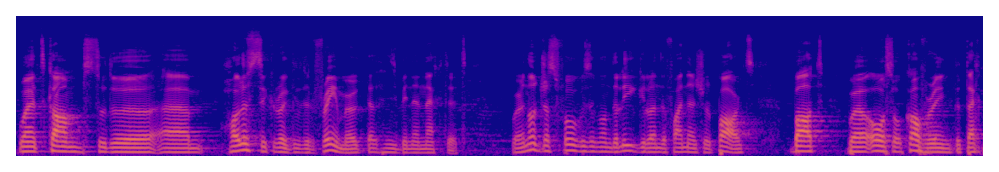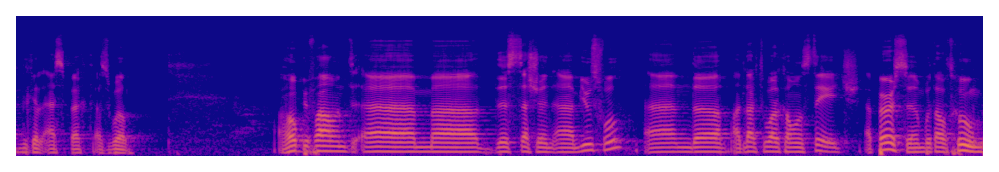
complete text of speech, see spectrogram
when it comes to the um, holistic regulatory framework that has been enacted. We're not just focusing on the legal and the financial parts, but we're also covering the technical aspect as well. I hope you found um, uh, this session um, useful, and uh, I'd like to welcome on stage a person without whom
